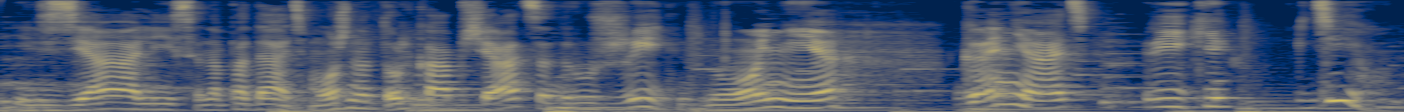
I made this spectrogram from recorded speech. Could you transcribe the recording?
Нельзя, Алиса, нападать. Можно только общаться, дружить, но не гонять. Рики, где он?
